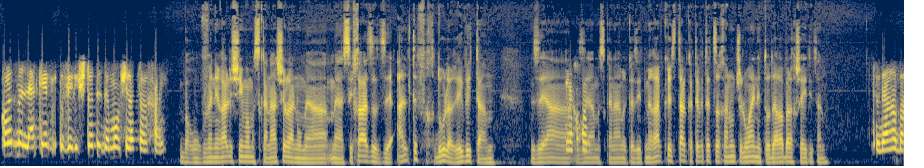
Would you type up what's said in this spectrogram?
כל הזמן לעכב ולשתות את דמו של הצרכן. ברור, ונראה לי שאם המסקנה שלנו מה, מהשיחה הזאת זה אל תפחדו לריב איתם. זה, ה, נכון. זה המסקנה המרכזית. מירב קריסטל, כתבת הצרכנות של ynet, תודה רבה לך שהיית איתנו. תודה רבה.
